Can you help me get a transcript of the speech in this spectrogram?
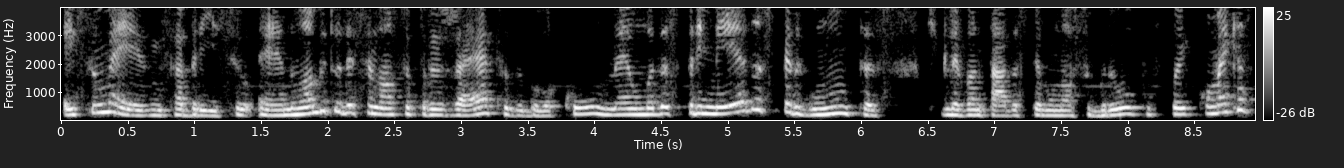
É isso mesmo, Fabrício. É, no âmbito desse nosso projeto do Glocul, né, uma das primeiras perguntas levantadas pelo nosso grupo foi como é que as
